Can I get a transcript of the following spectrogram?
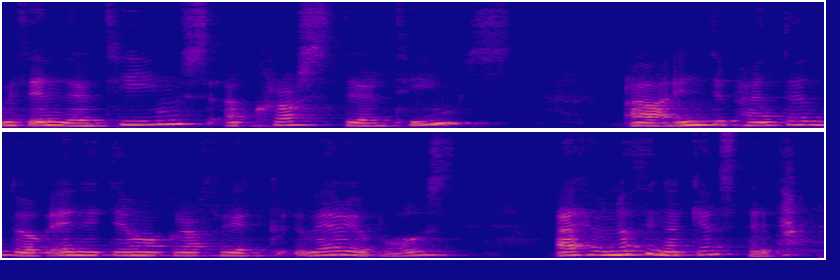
within their teams, across their teams, uh, independent of any demographic variables, I have nothing against it,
